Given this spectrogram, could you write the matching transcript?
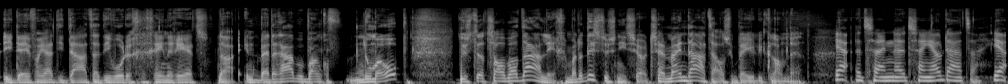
idee van ja, die data die worden gegenereerd nou, in, bij de Rabobank of noem maar op. Dus dat zal wel daar liggen. Maar dat is dus niet zo. Het zijn mijn data als ik bij jullie klant ben. Ja, het zijn, het zijn jouw data. Ja.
